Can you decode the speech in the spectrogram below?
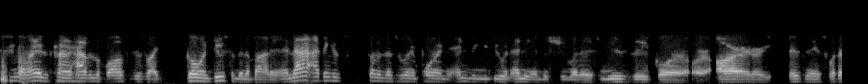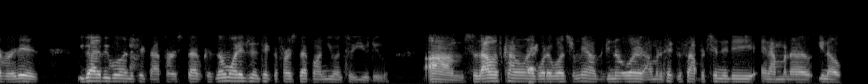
excuse my language, kind of having the balls to just like go and do something about it. And that I think is something that's really important in anything you do in any industry, whether it's music or or art or business, whatever it is you got to be willing to take that first step because nobody's going to take the first step on you until you do. Um, so that was kind of like what it was for me. I was like, you know what, I'm going to take this opportunity and I'm going to, you know,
